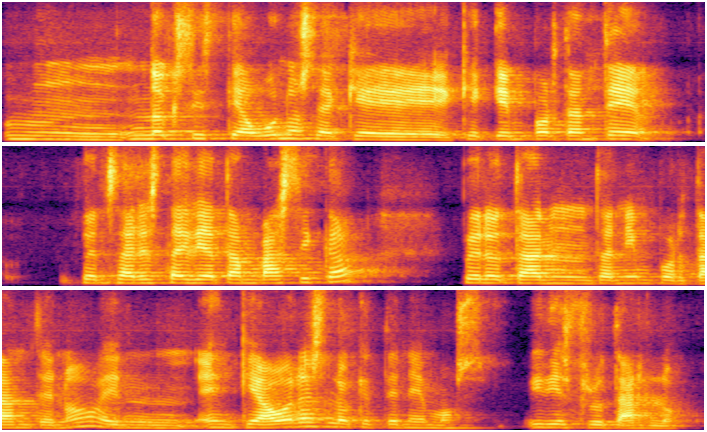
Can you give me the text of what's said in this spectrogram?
mm, no existe aún, o sea que qué importante pensar esta idea tan básica, pero tan, tan importante, ¿no? En, en que ahora es lo que tenemos y disfrutarlo.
